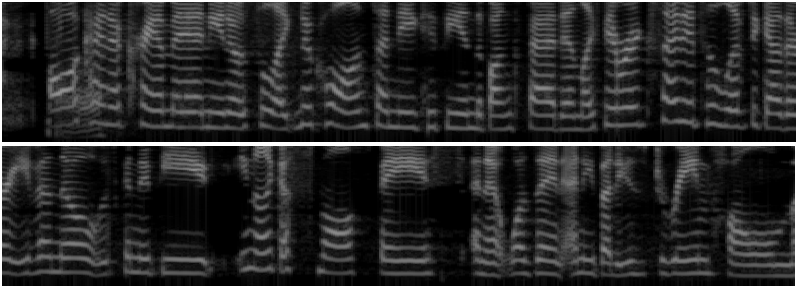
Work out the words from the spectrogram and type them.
all kind of cram in, you know, so like Nicole and Cindy could be in the bunk bed, and like they were excited to live together, even though it was going to be, you know, like a small space and it wasn't anybody's dream home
